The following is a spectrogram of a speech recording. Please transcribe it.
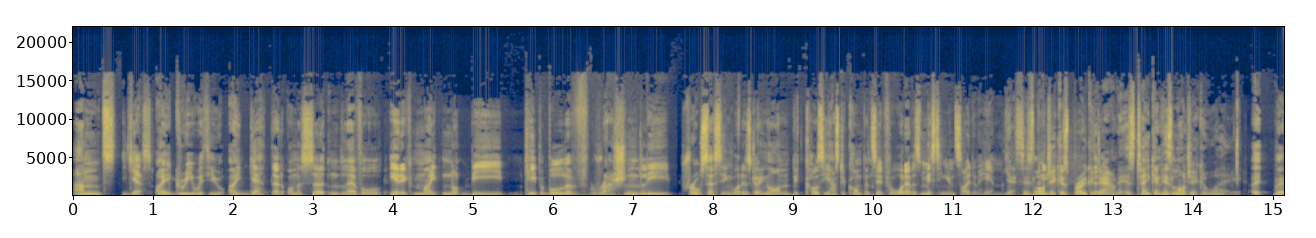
And yes, I agree with you. I get that on a certain level, Eric might not be capable of rationally processing what is going on because he has to compensate for whatever's missing inside of him. Yes, his logic has broken the- down. It has taken his logic away. Uh, well,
